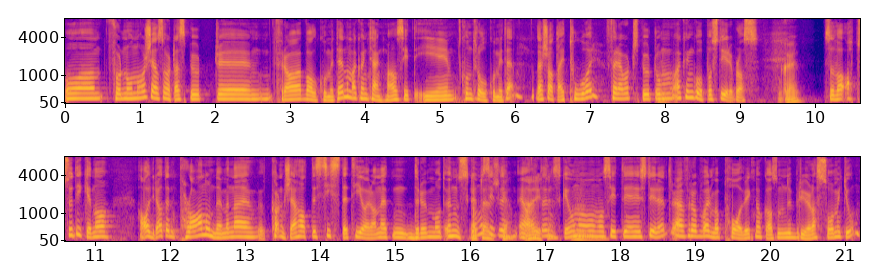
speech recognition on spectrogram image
Og For noen år siden så ble jeg spurt eh, fra valgkomiteen om jeg kunne tenke meg å sitte i kontrollkomiteen. Der satt jeg i to år, før jeg ble spurt om jeg kunne gå på styreplass. Okay. Så det var absolutt ikke noe Jeg har aldri hatt en plan om det, men jeg, kanskje jeg har hatt de siste ti årene et en drøm og et ønske om å sitte, ja, ja, et ønske om, om å sitte i styret, tror jeg, for å være med å påvirke noe som du bryr deg så mye om.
